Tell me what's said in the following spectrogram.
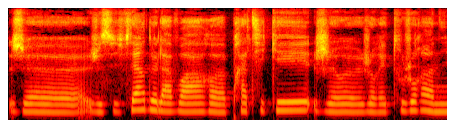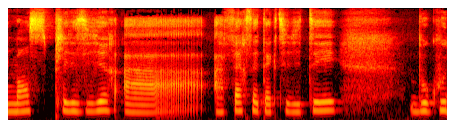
Je, suis fière de l'avoir euh, pratiqué. J'aurai toujours un immense plaisir à, faire cette activité. Beaucoup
